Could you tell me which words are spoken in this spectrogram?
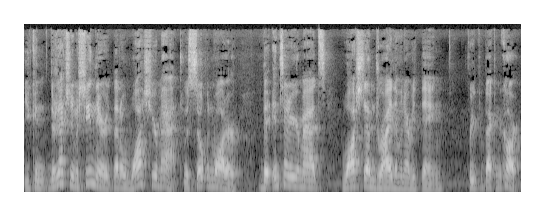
You can. There's actually a machine there that'll wash your mats with soap and water. The inside of your mats, wash them, dry them, and everything for you to put back in the car.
